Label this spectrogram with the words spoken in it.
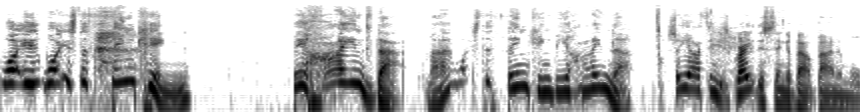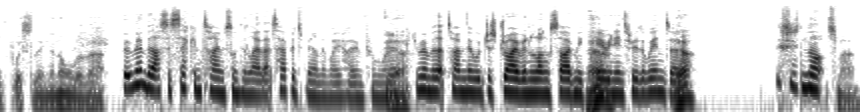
What is? What is the thinking behind that, man? What is the thinking behind that? So yeah, I think it's great this thing about banning wolf whistling and all of that. But remember, that's the second time something like that's happened to me on the way home from work. Yeah. Do you remember that time they were just driving alongside me, Yeah. peering in through the window? Yeah, this is nuts, man.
